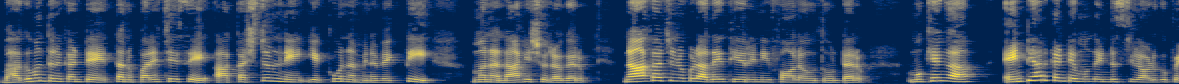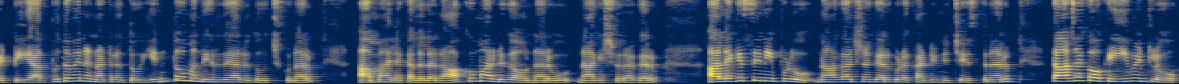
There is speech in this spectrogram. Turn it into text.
భగవంతుని కంటే తను పనిచేసే ఆ కష్టంని ఎక్కువ నమ్మిన వ్యక్తి మన నాగేశ్వరరావు గారు. నాగార్జున కూడా అదే థియరీని ఫాలో అవుతూ ఉంటారు. ముఖ్యంగా ఎన్టీఆర్ కంటే ముందు ఇండస్ట్రీలో అడుగుపెట్టి అద్భుతమైన నటనతో ఎంతోమంది హృదయాలు దోచుకున్నారు. అమ్మాయిల కళల రాకుమారుడుగా ఉన్నారు నాగేశ్వరరావు గారు. ఆ లెగసీని ఇప్పుడు నాగార్జున గారు కూడా కంటిన్యూ చేస్తున్నారు. తాజాగా ఒక ఈవెంట్లో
